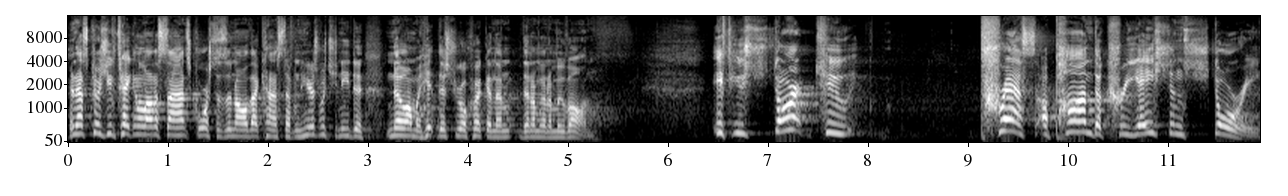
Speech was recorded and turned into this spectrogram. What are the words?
And that's because you've taken a lot of science courses and all that kind of stuff. And here's what you need to know I'm gonna hit this real quick and then, then I'm gonna move on. If you start to press upon the creation story,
